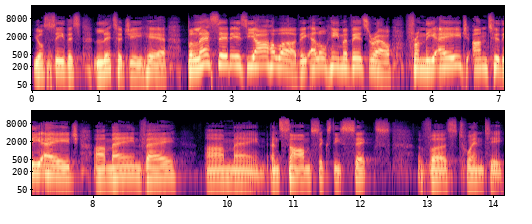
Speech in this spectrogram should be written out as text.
You'll see this liturgy here. Blessed is Yahweh, the Elohim of Israel, from the age unto the age. Amen. Ve. Amen. And Psalm 66, verse 20.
